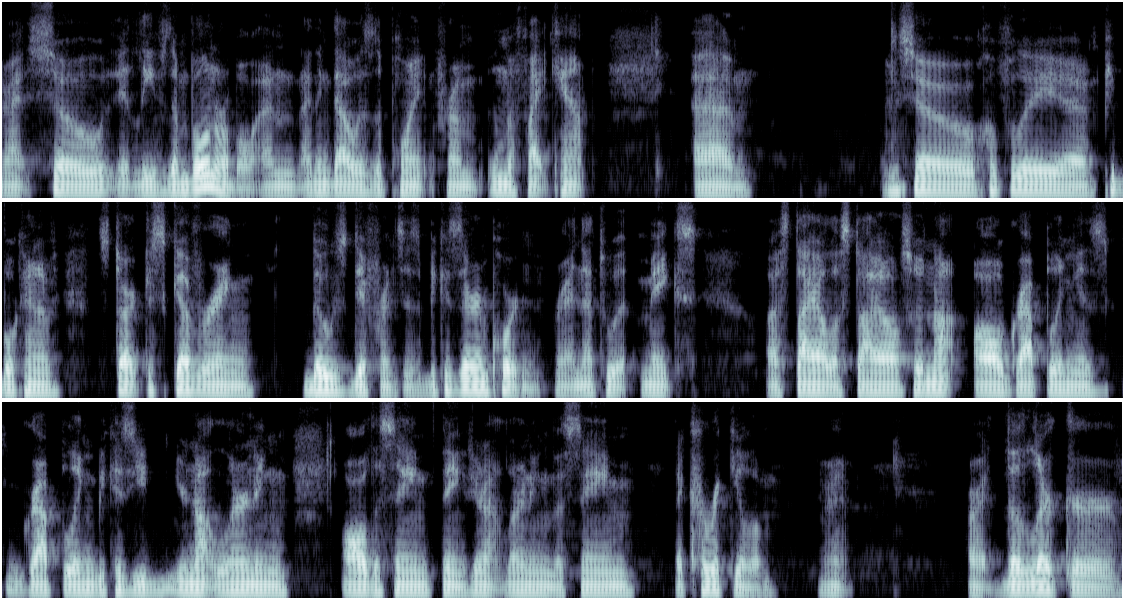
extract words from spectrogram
right? So it leaves them vulnerable, and I think that was the point from Uma Fight Camp. Um, so hopefully, uh, people kind of start discovering those differences because they're important, right? And that's what makes a style a style. So not all grappling is grappling because you you're not learning all the same things. You're not learning the same the curriculum, right? All right, the lurker.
